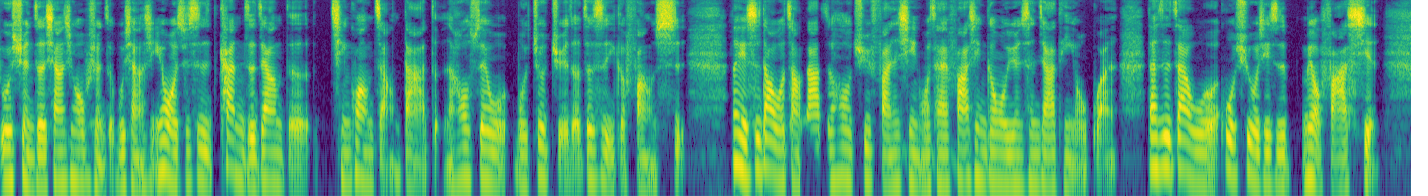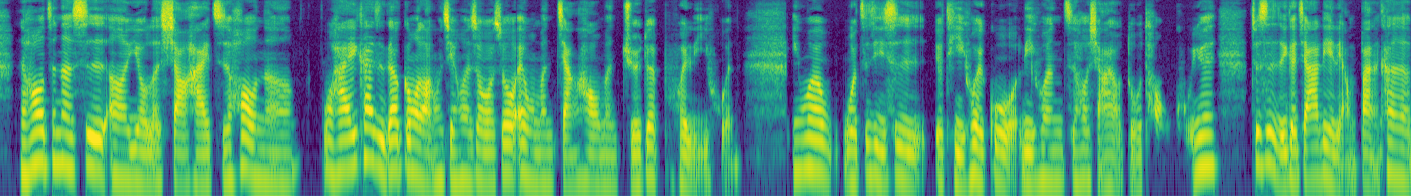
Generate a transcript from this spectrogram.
我选择相信或不选择不相信，因为我就是看着这样的情况长大的，然后所以我我就觉得这是一个方式。那也是到我长大之后去反省，我才发现跟我原生家庭有关。但是在我过去，我其实没有发现。然后真的是呃有了小孩之后呢。我还一开始要跟我老公结婚的时候，我说：“哎，我们讲好，我们绝对不会离婚，因为我自己是有体会过离婚之后小孩有多痛苦，因为就是一个家裂两半，看着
